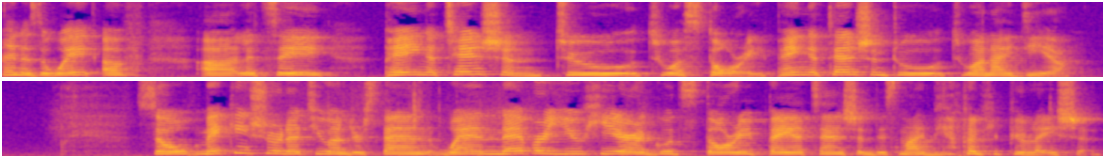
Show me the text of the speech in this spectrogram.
and as a way of, uh, let's say, paying attention to, to a story, paying attention to, to an idea. So making sure that you understand whenever you hear a good story, pay attention, this might be a manipulation.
